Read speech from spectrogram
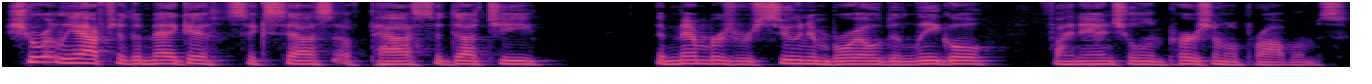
Shortly after the mega success of Pass the Dutchie, the members were soon embroiled in legal, financial, and personal problems.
